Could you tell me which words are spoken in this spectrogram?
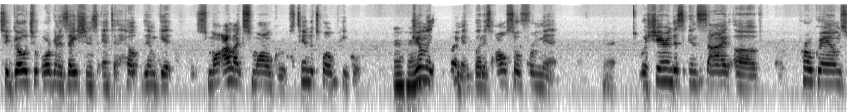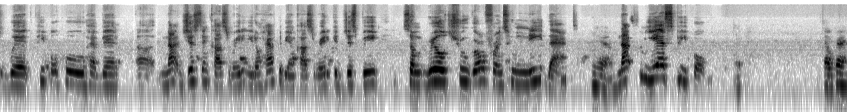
to go to organizations and to help them get small. I like small groups, 10 to 12 people. Mm-hmm. Generally, women, but it's also for men. Right. We're sharing this inside of programs with people who have been uh, not just incarcerated. You don't have to be incarcerated. It could just be some real true girlfriends who need that. Yeah. Not some yes people. Okay.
